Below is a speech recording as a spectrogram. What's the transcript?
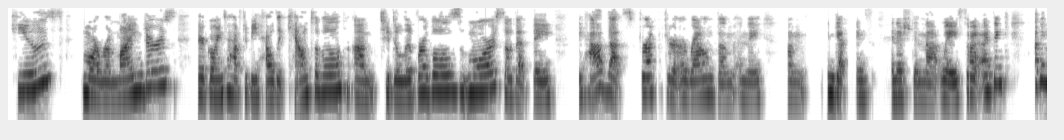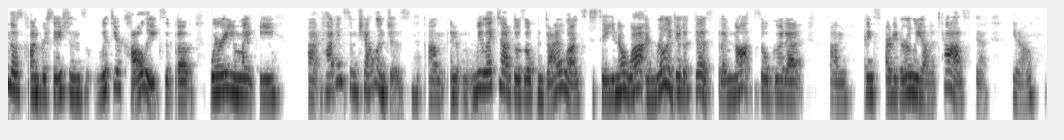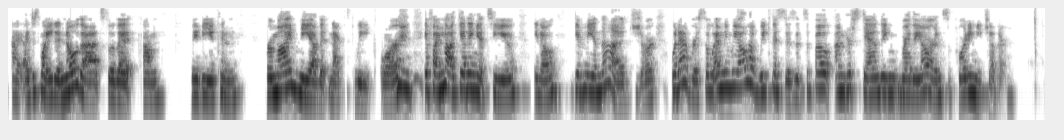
cues, more reminders, they're going to have to be held accountable um, to deliverables more so that they they have that structure around them and they um, can get things finished in that way. So I, I think having those conversations with your colleagues about where you might be uh, having some challenges. Um, and we like to have those open dialogues to say, you know what, I'm really good at this, but I'm not so good at um, getting started early on a task. Uh, you know, I, I, just want you to know that so that um, maybe you can remind me of it next week. Or if I'm not getting it to you, you know, give me a nudge or whatever. So, I mean, we all have weaknesses. It's about understanding where they are and supporting each other.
